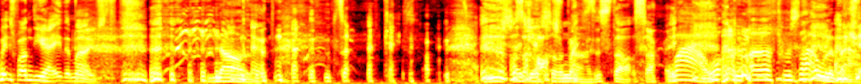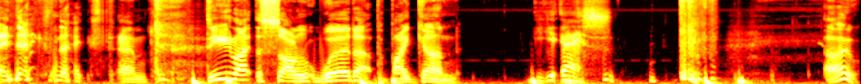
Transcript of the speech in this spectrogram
Which one do you hate the most? No. Sorry, okay, sorry. You said yes or no. to start. Sorry. Wow, what on earth was that all about? Okay, next, next. Um, do you like the song "Word Up" by Gun? Yes. Oh.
